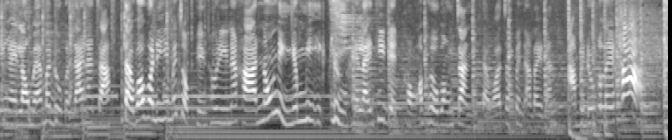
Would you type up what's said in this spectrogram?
ยังไงลองแวะมาดูกันได้นะจ๊ะ แต่ว่าวันนี้ยังไม่จบเพียงเท่านี้นะคะ น้องหนิงยังมีอีกหนึ่งไฮไลท์ที่เด็ดของอำเภอวังจันทร์แต่ว่าจะเป็นอะไรนั้นตามไปดูกันเลยค่ะ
